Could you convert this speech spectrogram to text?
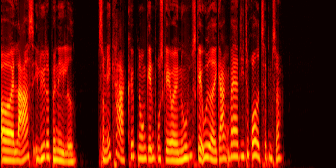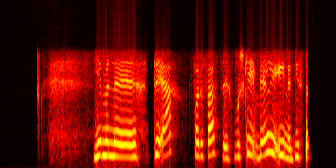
og Lars i lytterpanelet, som ikke har købt nogen genbrugsgaver endnu, skal ud og i gang, hvad er dit råd til dem så? Jamen, øh, det er for det første måske vælge en af de steder,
